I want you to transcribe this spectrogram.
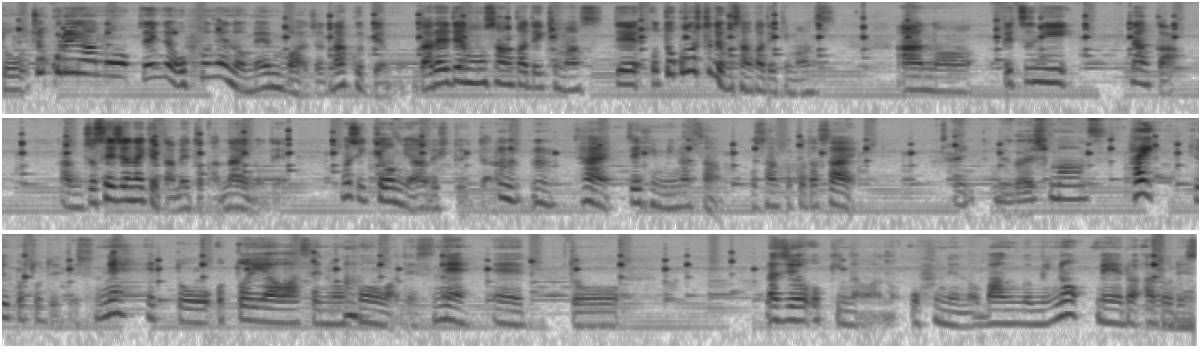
と、じゃあこれあの全然お船のメンバーじゃなくても誰でも参加できます。で男の人でも参加できます。あの別になんかあの女性じゃなきゃダメとかないのでもし興味ある人いたら、うんうんはい、ぜひ皆さんご参加ください。はいお願いします。はい、ということでですね、えっと、お問い合わせの方はですね、えっと、ラジオ沖縄のお船の番組のメールアドレス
